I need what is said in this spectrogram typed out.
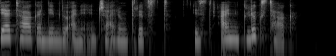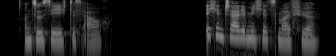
der Tag, an dem du eine Entscheidung triffst, ist ein Glückstag. Und so sehe ich das auch. Ich entscheide mich jetzt mal für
